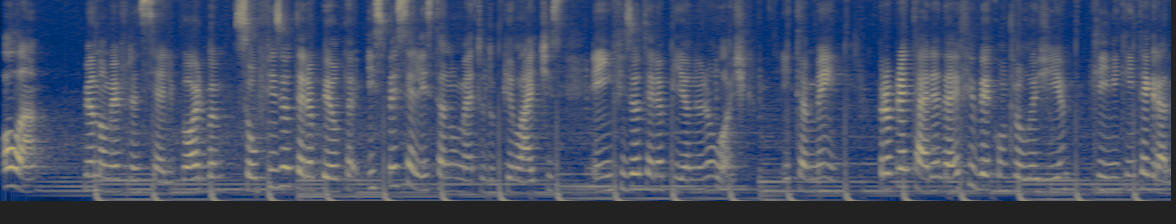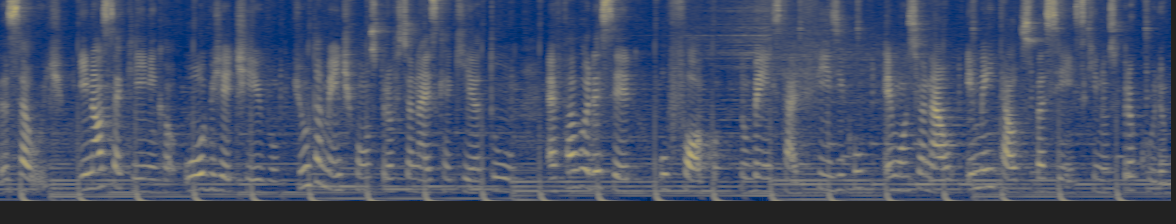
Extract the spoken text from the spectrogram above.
Olá, meu nome é Franciele Borba, sou fisioterapeuta especialista no método Pilates em fisioterapia neurológica e também proprietária da FB Contrologia Clínica Integrada Saúde. Em nossa clínica, o objetivo, juntamente com os profissionais que aqui atuam, é favorecer o foco no bem-estar físico, emocional e mental dos pacientes que nos procuram,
